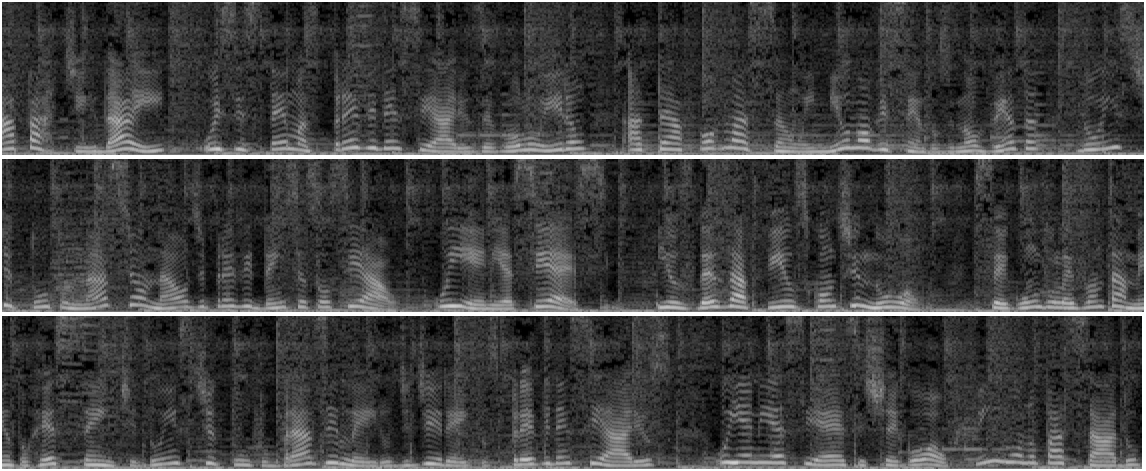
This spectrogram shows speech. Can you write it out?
a partir daí, os sistemas previdenciários evoluíram até a formação em 1990 do Instituto Nacional de Previdência Social, o INSS. E os desafios continuam. Segundo o levantamento recente do Instituto Brasileiro de Direitos Previdenciários, o INSS chegou ao fim do ano passado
